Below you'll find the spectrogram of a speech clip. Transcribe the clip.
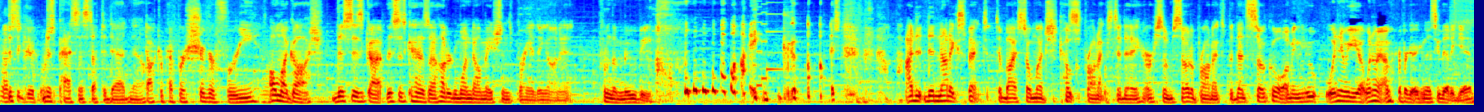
That's just, a good I'm one. just passing stuff to Dad now. Dr Pepper sugar free. Oh my gosh, this has got this is, has 101 Dalmatians branding on it from the movie. oh my gosh. I did, not expect to buy so much Coke products today or some soda products, but that's so cool. I mean, who, when are we, when am I, I'm never going to see that again.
